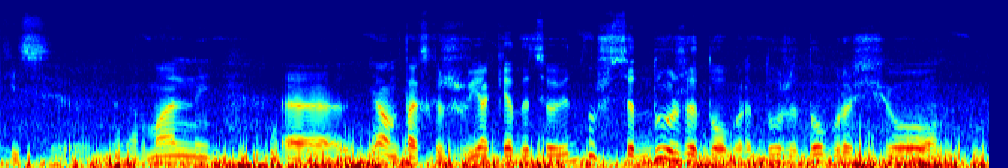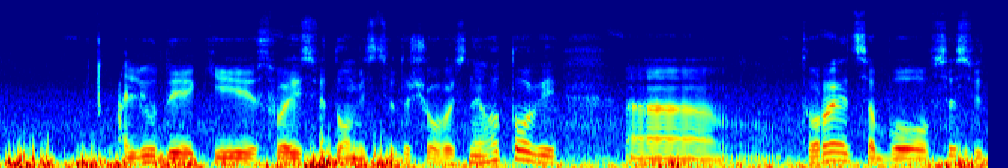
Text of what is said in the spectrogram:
якийсь е, ненормальний. Е, я вам так скажу, як я до цього відношуся, дуже добре. Дуже добре, що люди, які своєю свідомістю до чогось не готові, е, творець або всесвіт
